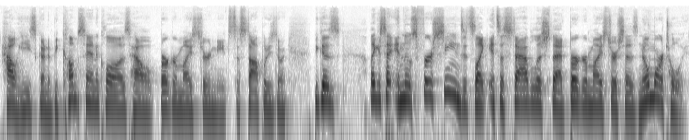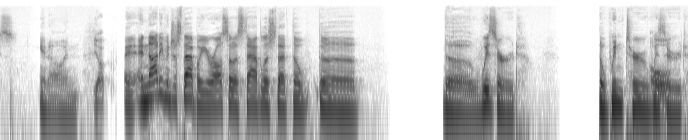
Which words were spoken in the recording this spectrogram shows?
how he's going to become santa claus how burgermeister needs to stop what he's doing. Because like i said in those first scenes it's like it's established that burgermeister says no more toys you know and Yep. and and not even just that, but you're also established that the the the wizard, the Winter Wizard,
